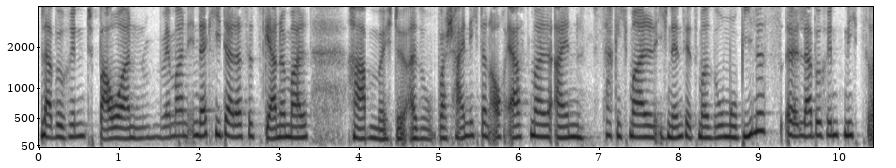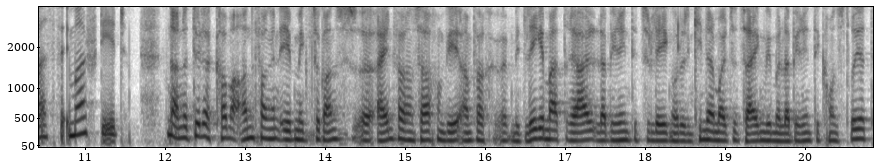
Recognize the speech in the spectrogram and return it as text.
Labyrinthbauern, wenn man in der Kita das jetzt gerne mal haben möchte. Also wahrscheinlich dann auch erstmal ein, sag ich mal, ich nenne es jetzt mal so mobiles äh, Labyrinth, nichts, was für immer steht. Na, natürlich kann man anfangen eben mit so ganz äh, einfachen Sachen wie einfach äh, mit Legematerial Labyrinthe zu legen oder den Kindern mal zu zeigen, wie man Labyrinthe konstruiert.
